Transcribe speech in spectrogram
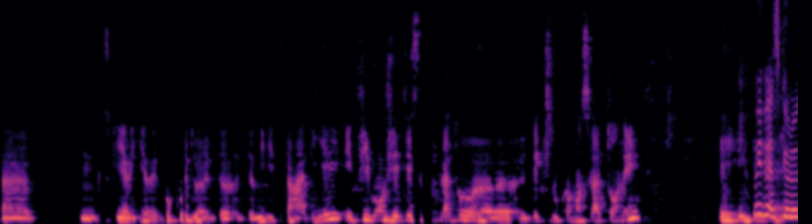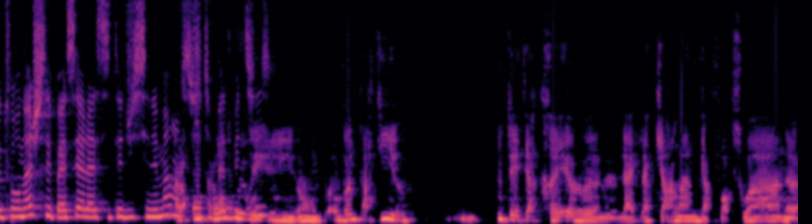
parce qu'il y, y, avait beaucoup de, de, militaires habillés. Et puis, bon, j'étais sur le plateau dès qu'ils ont commencé à tourner. Et, oui, parce que le tournage s'est passé à la Cité du Cinéma, hein, si je dis pas de bêtises. en, bonne partie, tout a été recréé, euh, la, la, carlingue d'Air Force One, euh,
